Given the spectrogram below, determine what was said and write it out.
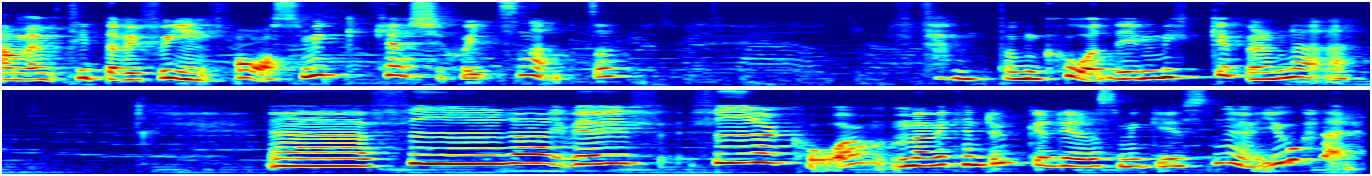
Ja men titta, vi får in asmycket cash skitsnabbt. 15k, det är mycket för den där. Uh, fyra, vi har ju 4k, men vi kan inte uppgradera så mycket just nu. Jo, här.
